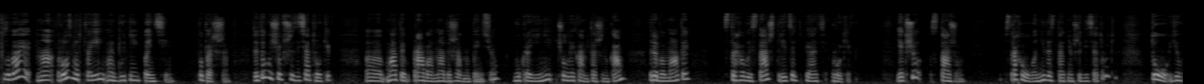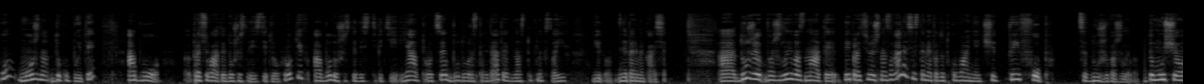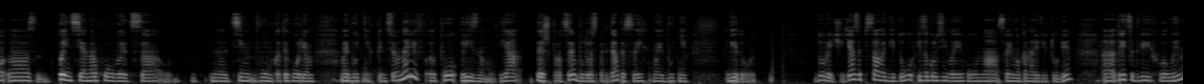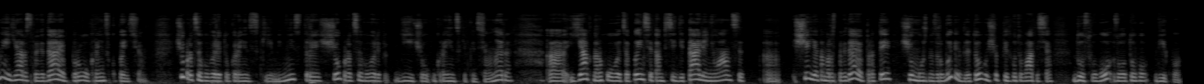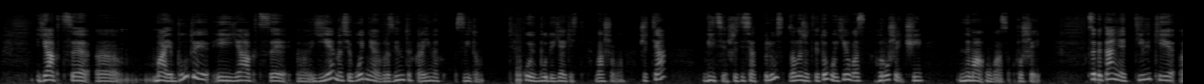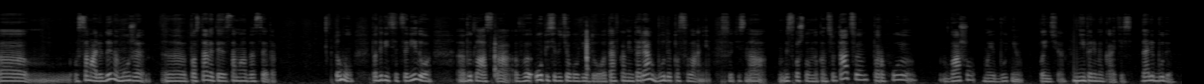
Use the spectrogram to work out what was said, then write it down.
Впливає на розмір твоєї майбутньої пенсії? По-перше, для того, щоб в 60 років е, мати право на державну пенсію в Україні чоловікам та жінкам треба мати страховий стаж 35 років. Якщо стажу страхового недостатньо в 60 років, то його можна докупити або працювати до 63 років, або до 65. Я про це буду розповідати в наступних своїх відео. Не перемикайся. Дуже важливо знати, ти працюєш на загальній системі оподаткування чи ти ФОП. Це дуже важливо, тому що е, пенсія нараховується е, цим двом категоріям майбутніх пенсіонерів е, по різному. Я теж про це буду розповідати в своїх майбутніх відео. До речі, я записала відео і загрузила його на своєму каналі в Ютубі. Е, 32 хвилини я розповідаю про українську пенсію. Що про це говорять українські міністри, що про це говорять діючі українські пенсіонери, е, як нараховується пенсія, там всі деталі, нюанси. Е, Ще я там розповідаю про те, що можна зробити для того, щоб підготуватися до свого золотого віку. Як це е, має бути, і як це е, є на сьогодні в розвинутих країнах світу. Якою буде якість вашого життя віці 60 залежить від того, є у вас грошей чи нема у вас грошей. Це питання тільки е, сама людина може е, поставити сама для себе. Тому подивіться це відео, е, будь ласка, в описі до цього відео та в коментарях буде посилання. Підписуйтесь на безкоштовну консультацію, порахую вашу майбутню пенсію. Не перемикайтесь. Далі буде.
